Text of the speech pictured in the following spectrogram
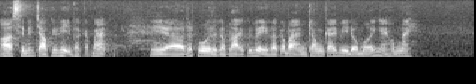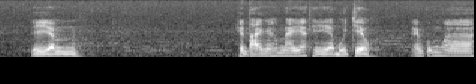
À, xin chào quý vị và các bạn. Thì à, rất vui được gặp lại quý vị và các bạn trong cái video mới ngày hôm nay. Thì um, hiện tại ngày hôm nay á, thì ờ, buổi chiều em cũng à,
